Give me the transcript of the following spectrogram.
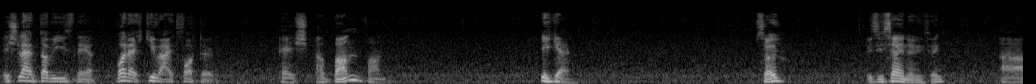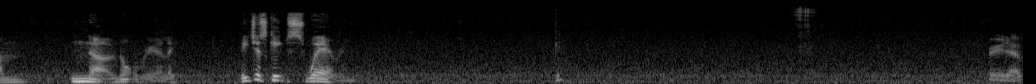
És lent a víznél van egy kivált fatör. És abban van. Igen. So? Is he saying anything? Um, no, not really. He just keeps swearing. Straight up.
